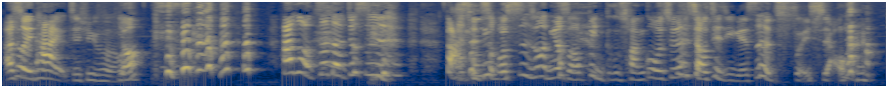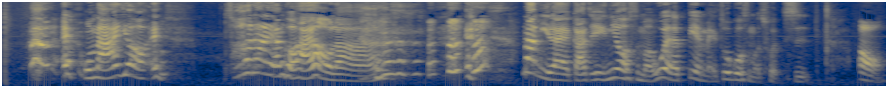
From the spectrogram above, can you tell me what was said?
啊，所以她还有继续喝吗？有。他如果真的就是 发生什么事，如果你有什么病毒传过去，小姐姐也是很随小。哎，我哪有？哎，喝他两口还好啦。那你嘞，嘎吉，你有什么为了变美做过什么蠢事？哦，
